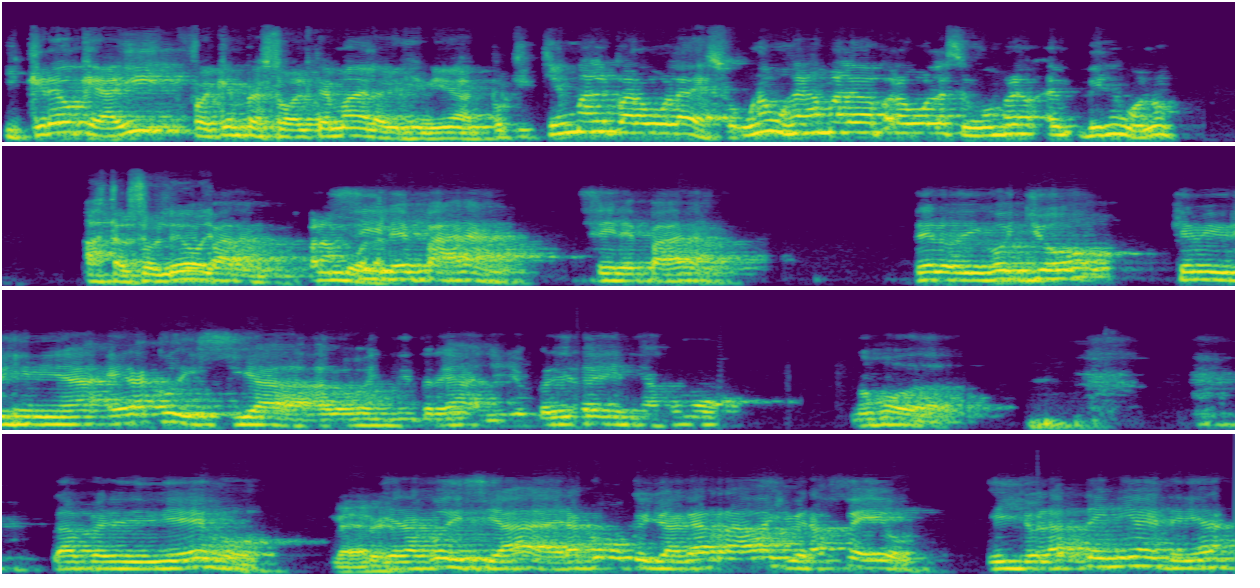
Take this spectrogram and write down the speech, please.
Y creo que ahí fue que empezó el tema de la virginidad, porque ¿quién más le para bola a eso? Una mujer jamás le va a parar bola si un hombre es virgen o no. Hasta el sol de le hoy. paran. paran Sí le paran, sí le paran. Te lo digo yo, que mi virginidad era codiciada a los 23 años. Yo perdí la virginidad como, no joda. La perdí viejo. Y era codiciada, era como que yo agarraba y yo era feo. Y yo la tenía que tenía,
